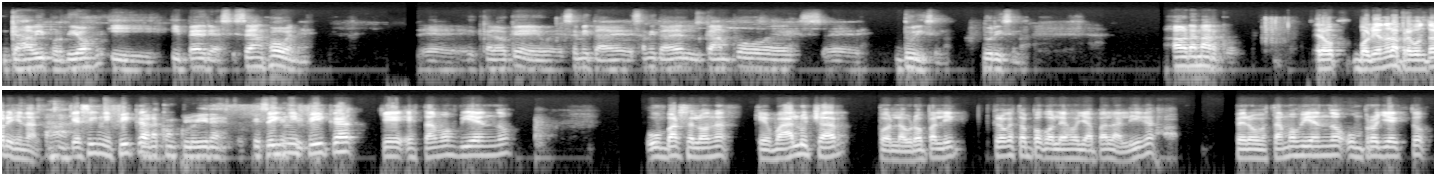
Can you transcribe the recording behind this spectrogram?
Gaby, por Dios, y, y Pedri, así sean jóvenes. Eh, creo que esa mitad, esa mitad del campo es eh, durísima, durísima. Ahora, Marco, pero volviendo a la pregunta original, ¿qué significa? Para concluir esto. ¿qué significa? que estamos viendo un Barcelona que va a luchar por la Europa League. Creo que está un poco lejos ya para la liga, pero estamos viendo un proyecto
